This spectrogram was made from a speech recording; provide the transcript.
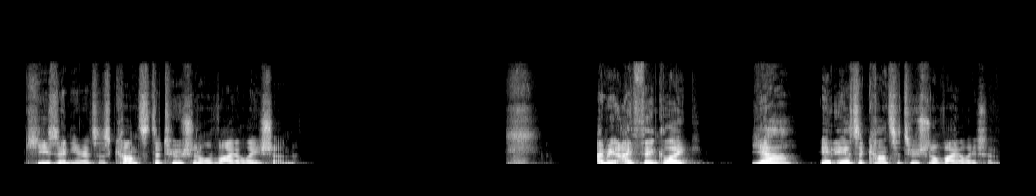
keys in here and says constitutional violation. I mean, I think like, yeah, it is a constitutional violation.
